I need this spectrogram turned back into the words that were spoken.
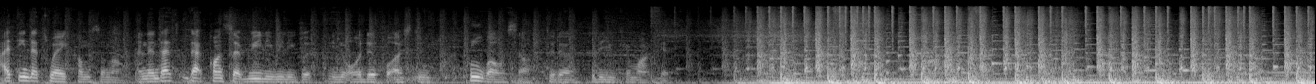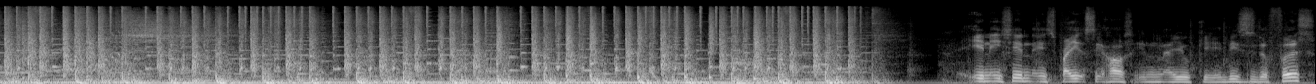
I think that's where it comes along. And then that's, that concept really, really good in order for us to prove ourselves to the, to the UK market. In Asian inspired steakhouse in UK. This is the first.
